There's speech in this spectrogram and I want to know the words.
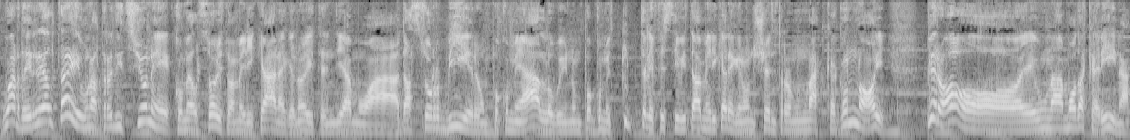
Guarda, in realtà è una tradizione come al solito americana che noi tendiamo ad assorbire, un po' come Halloween, un po' come tutte le festività americane che non c'entrano un H con noi, però è una moda carina.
